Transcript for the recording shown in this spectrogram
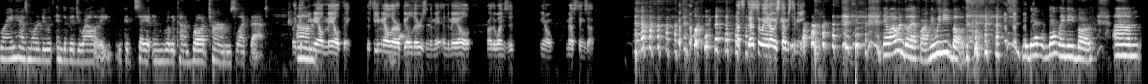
brain has more to do with individuality. We could say it in really kind of broad terms like that. Like the Um, female male thing. The female are builders, and the ma- and the male are the ones that you know mess things up. That's that's the way it always comes to me. no, I wouldn't go that far. I mean, we need both. we definitely need both. Um,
